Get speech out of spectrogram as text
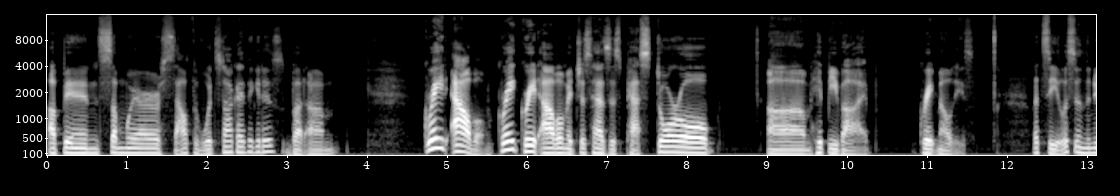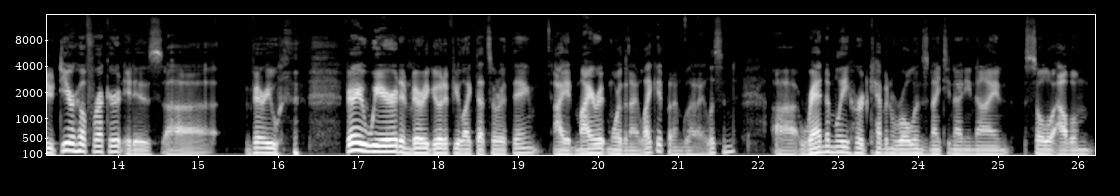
up in somewhere south of Woodstock, I think it is. But um, great album, great great album. It just has this pastoral, um, hippie vibe. Great melodies. Let's see. Listen to the new Deerhoof record. It is uh very. very weird and very good if you like that sort of thing. I admire it more than I like it, but I'm glad I listened. Uh, randomly heard Kevin Rowland's 1999 solo album,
